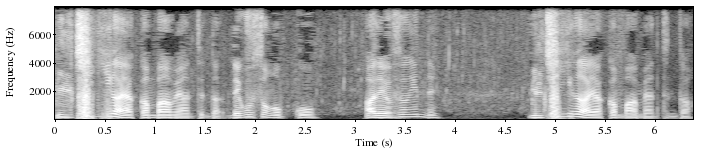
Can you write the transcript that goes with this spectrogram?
밀치기가 약간 마음에 안 든다. 내구성 없고. 아 내구성 있네. 밀치기가 약간 마음에 안 든다.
